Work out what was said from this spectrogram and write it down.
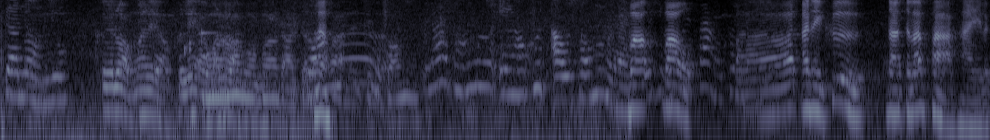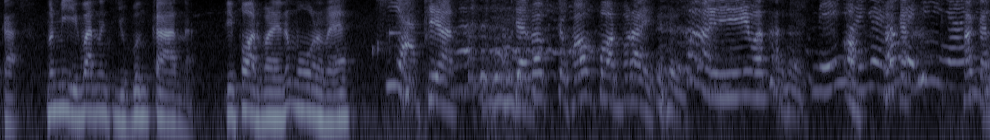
เสื้อหนองอยู่เคยลองมาแล้วก็เลยเอาเอามามาลลอองงมามาด่าจะร้องอะไรถึงสองเวลาสองมือเองเขาคือเอาสองมือแหละเบาเบาฟังเคยปาดอันนี้คือดาวจะรับฝ่าไห้แล้วก็มันมีอีกวันหนึงที่อยู่บึงการน่ะที่ฟอนมาในน้ำมูนะแม่ เครียดเครียดเครียดว่าเจ้าของฟอนมาได้ไห้มาสั่นเนี้ยหน่อยหน่อยต้องไปที่งานพักกัน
